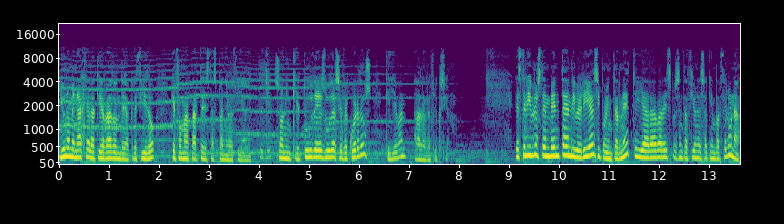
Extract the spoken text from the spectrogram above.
y un homenaje a la tierra donde ha crecido, que forma parte de esta España vaciada. Son inquietudes, dudas y recuerdos que llevan a la reflexión. Este libro está en venta en librerías y por internet y hará varias presentaciones aquí en Barcelona,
